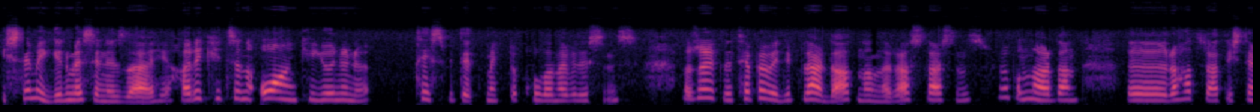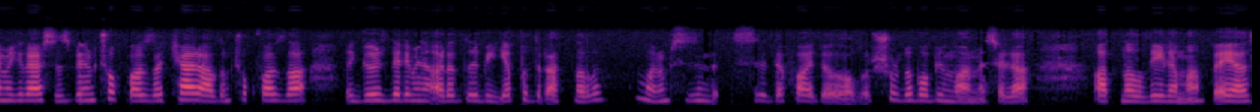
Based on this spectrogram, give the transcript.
İşleme girmeseniz dahi hareketin o anki yönünü tespit etmekte kullanabilirsiniz. Özellikle tepe ve diplerde atlanlara rastlarsınız ve bunlardan e, rahat rahat işleme girersiniz. Benim çok fazla kar aldım, çok fazla e, gözlerimin aradığı bir yapıdır atnalı. Umarım sizin de, size de faydalı olur. Şurada bobin var mesela. Atnalı değil ama beyaz,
